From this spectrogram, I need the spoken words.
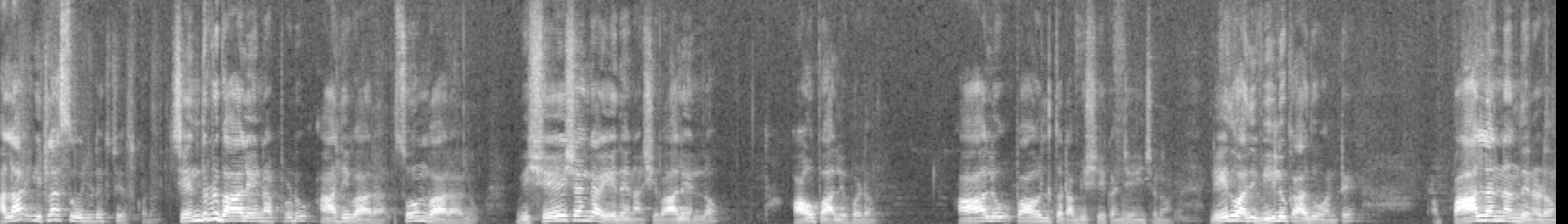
అలా ఇట్లా సూర్యుడికి చేసుకోవడం. చంద్రుడు బాగాలేనప్పుడు ఆదివారాలు సోమవారాలు విశేషంగా ఏదైనా శివాలయంలో ఆవు పాలు ఇవ్వడం ఆలు పావులతో అభిషేకం చేయించడం లేదు అది వీలు కాదు అంటే పాలన్నం తినడం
